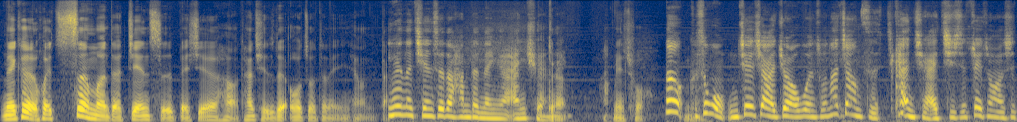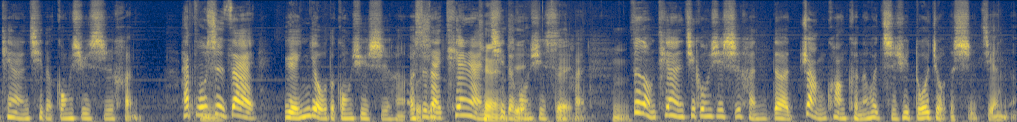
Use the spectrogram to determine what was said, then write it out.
梅克尔会这么的坚持北溪二号？它其实对欧洲真的影响很大。因为那牵涉到他们的能源安全了对。没错，那可是我们接下来就要问说，那这样子看起来，其实最重要的是天然气的供需失衡，还不是在原油的供需失衡，而是是在天然气的供需失衡。嗯这种天然气供需失衡的状况可能会持续多久的时间呢？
